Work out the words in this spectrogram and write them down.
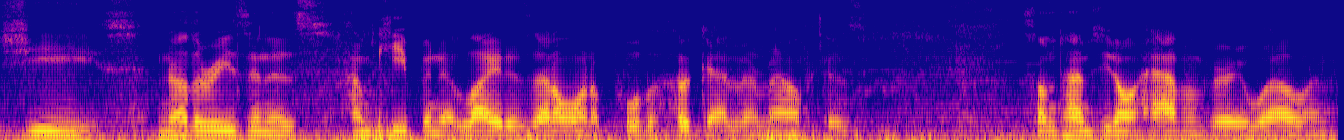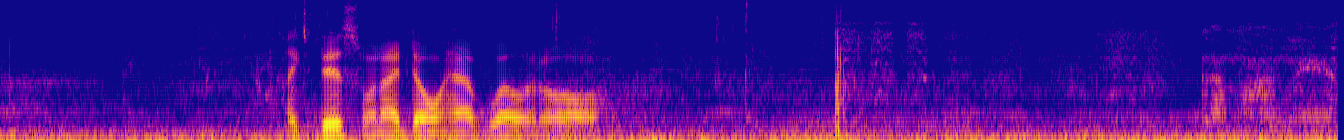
Jeez. Another reason is I'm keeping it light is I don't want to pull the hook out of their mouth because sometimes you don't have them very well and like this one I don't have well at all. Come on, man.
